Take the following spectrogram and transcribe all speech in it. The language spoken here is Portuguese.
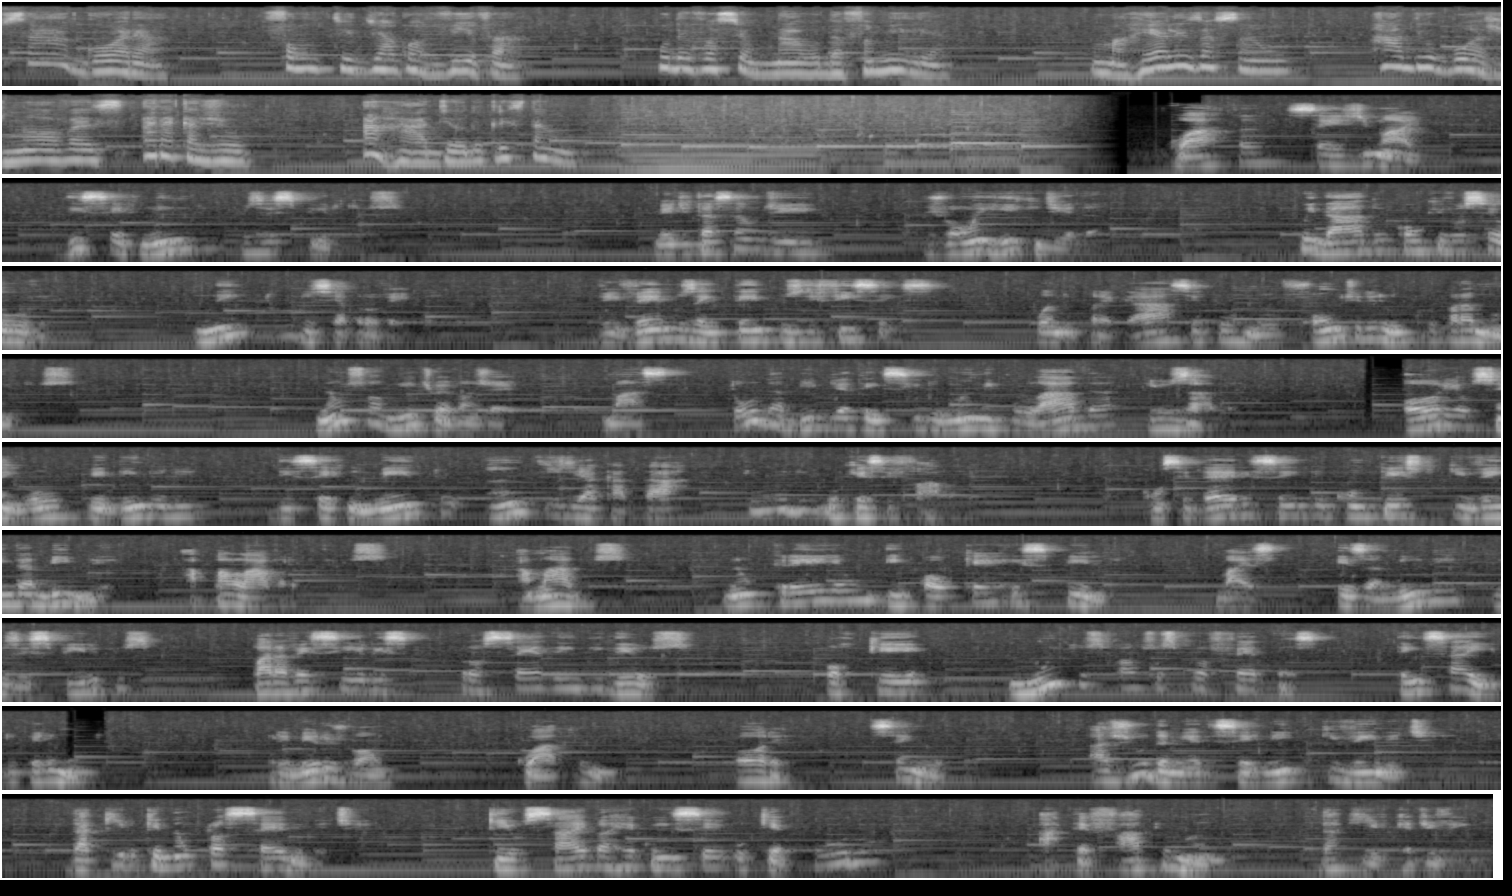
Ouça agora, Fonte de Água Viva, o devocional da família. Uma realização, Rádio Boas Novas, Aracaju, a Rádio do Cristão. Quarta, 6 de maio. Discernindo os Espíritos. Meditação de João Henrique Dida. Cuidado com o que você ouve. Nem se aproveita. Vivemos em tempos difíceis, quando pregar se tornou fonte de lucro para muitos. Não somente o Evangelho, mas toda a Bíblia tem sido manipulada e usada. Ore ao Senhor pedindo-lhe discernimento antes de acatar tudo o que se fala. Considere sempre o contexto que vem da Bíblia, a palavra. Amados, não creiam em qualquer espírito, mas examinem os espíritos para ver se eles procedem de Deus, porque muitos falsos profetas têm saído pelo mundo. 1 João 4:1 Ore, Senhor, ajuda-me a discernir o que vem de ti, daquilo que não procede de ti, que eu saiba reconhecer o que é puro, artefato humano, daquilo que é divino.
